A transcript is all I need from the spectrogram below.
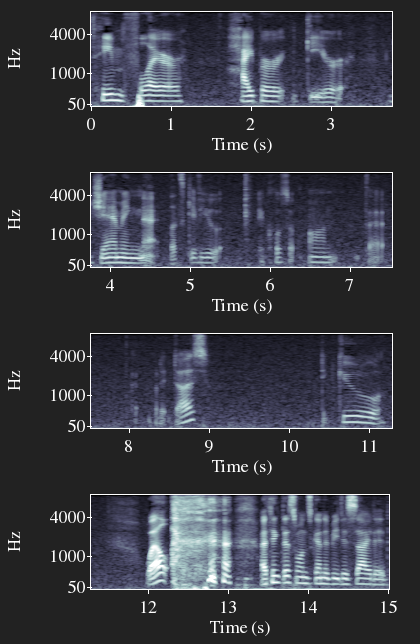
Team Flare Hyper Gear Jamming Net. Let's give you a close up on that, what it does. Well, I think this one's going to be decided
